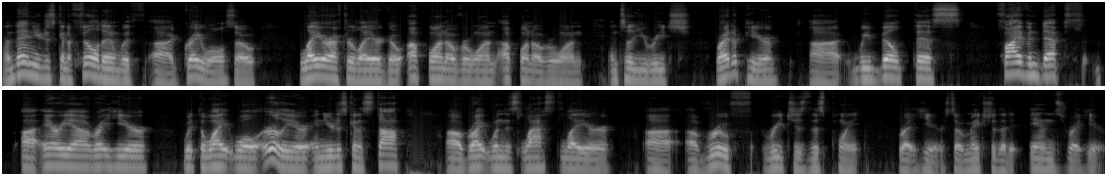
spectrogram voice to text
And then you're just going to fill it in with uh, gray wool, so layer after layer, go up one over one, up one over one, until you reach right up here. Uh, we built this five in depth uh, area right here with the white wool earlier and you're just going to stop uh, right when this last layer uh, of roof reaches this point right here. So make sure that it ends right here.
